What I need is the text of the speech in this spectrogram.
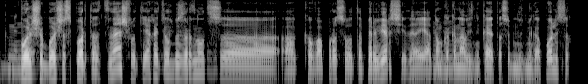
больше больше спорта. Ты знаешь, вот я хотел бы вернуться а, к вопросу вот о перверсии, да, и о том, как Мгм. она возникает, особенно в мегаполисах.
